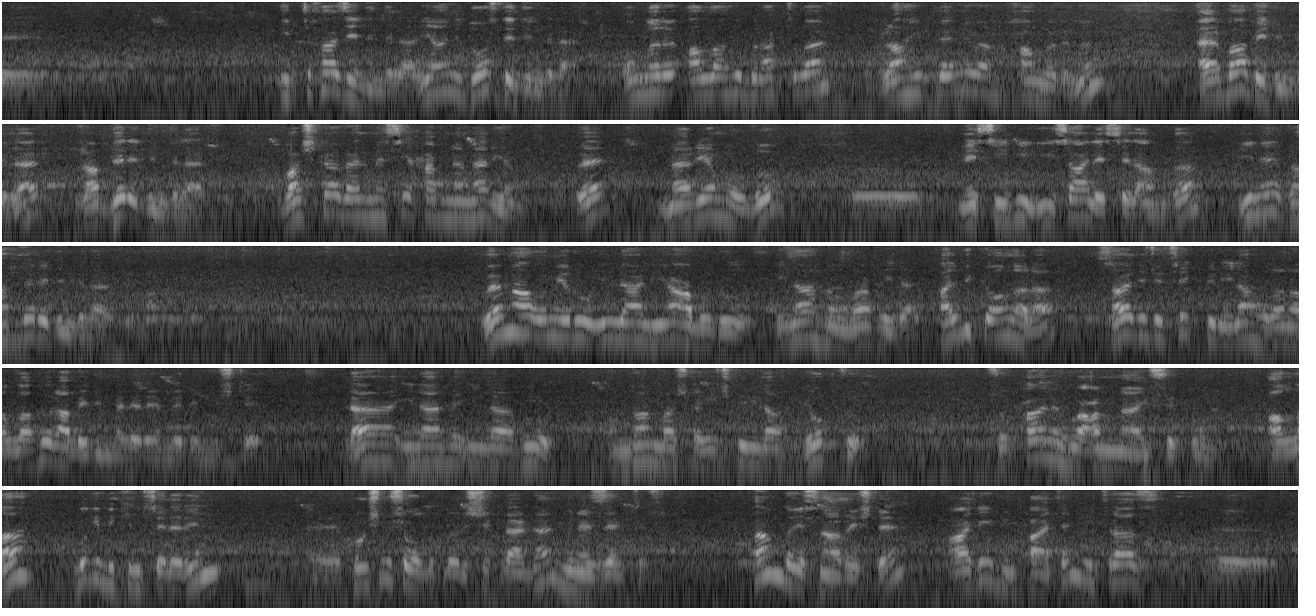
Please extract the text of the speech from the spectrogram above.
ittihaz edindiler. Yani dost edindiler. Onları Allah'ı bıraktılar, rahiplerini ve hahamlarını erbab edindiler, Rabler edindiler. Başka vel Mesih ibn Meryem ve Meryem oğlu Mesih'i İsa Aleyhisselam da yine Rabler edindiler diyor. Ve ma umiru illa liya'budu ilahen vahide. Halbuki onlara sadece tek bir ilah olan Allah'ı Rab edinmeleri emredilmişti. La ilahe illahu. Ondan başka hiçbir ilah yoktur. Subhanehu amma yüşrikun. Allah bu gibi kimselerin e, koşmuş oldukları şirklerden münezzehtir. Tam da esnada işte Adi bin Hatem itiraz e,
